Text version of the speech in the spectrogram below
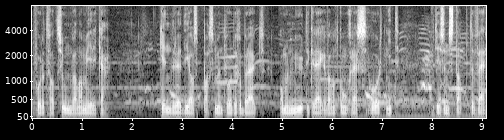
voor het fatsoen van Amerika. Kinderen die als pasmunt worden gebruikt om een muur te krijgen van het congres hoort niet. Het is een stap te ver.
